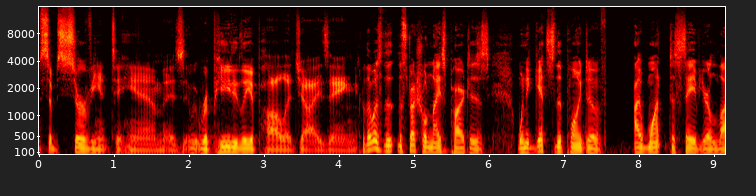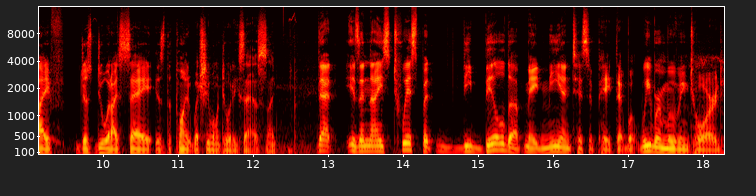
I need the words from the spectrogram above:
subservient to him, as repeatedly apologizing. But that was the, the structural nice part is when it gets to the point of I want to save your life, just do what I say is the point at which he won't do what he says. Like that is a nice twist, but the buildup made me anticipate that what we were moving toward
